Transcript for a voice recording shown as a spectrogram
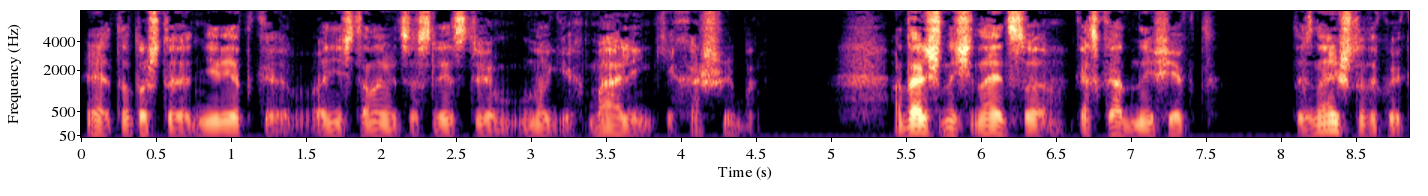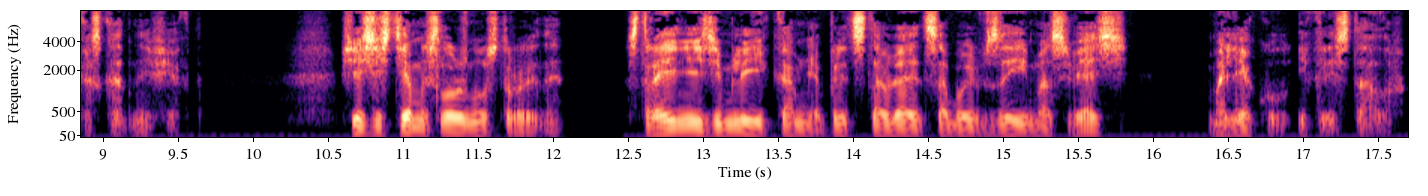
Это то, что нередко они становятся следствием многих маленьких ошибок. А дальше начинается каскадный эффект. Ты знаешь, что такое каскадный эффект? Все системы сложно устроены. Строение Земли и камня представляет собой взаимосвязь молекул и кристаллов,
